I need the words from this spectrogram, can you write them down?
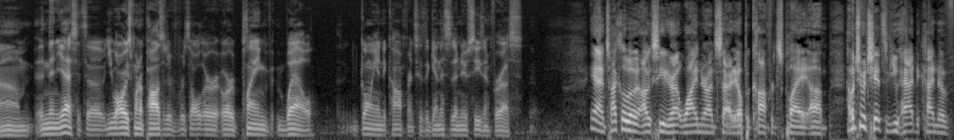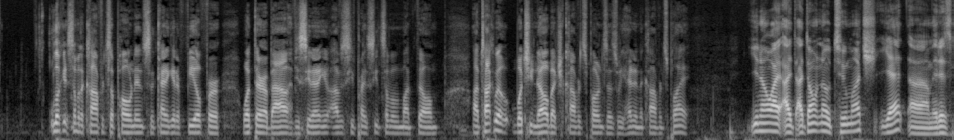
Um, and then yes, it's a you always want a positive result or, or playing well going into conference because again, this is a new season for us. Yeah, and talk a little bit. Obviously, you're at Widener on Saturday, open conference play. Um, how much of a chance have you had to kind of look at some of the conference opponents and kind of get a feel for what they're about? Have you seen any? Obviously, you've probably seen some of them on film. Uh, talk about what you know about your conference opponents as we head into conference play. You know, I, I, I don't know too much yet. Um, it is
